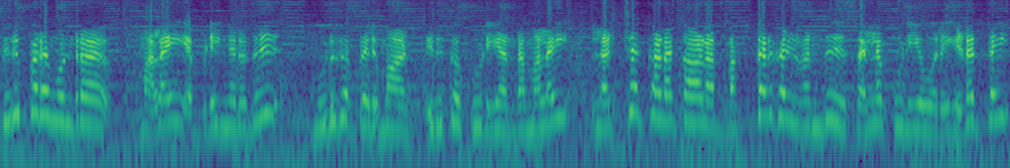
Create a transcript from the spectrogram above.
திருப்பரங்குன்ற மலை அப்படிங்கிறது முருகப்பெருமான் இருக்கக்கூடிய அந்த மலை. லட்சக்கணக்கான பக்தர்கள் வந்து செல்லக்கூடிய ஒரு இடத்தை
